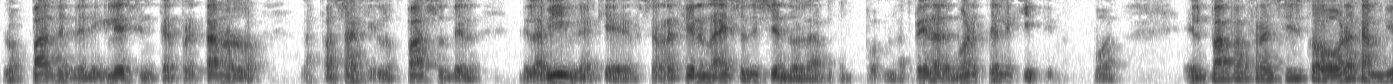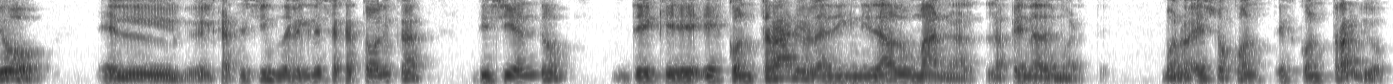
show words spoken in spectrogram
Los padres de la iglesia interpretaron los, pasajes, los pasos de, la Biblia que se refieren a eso diciendo la, la pena de muerte es legítima. Bueno, el Papa Francisco ahora cambió el, el, catecismo de la Iglesia Católica diciendo de que es contrario a la dignidad humana la pena de muerte. Bueno, eso es contrario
